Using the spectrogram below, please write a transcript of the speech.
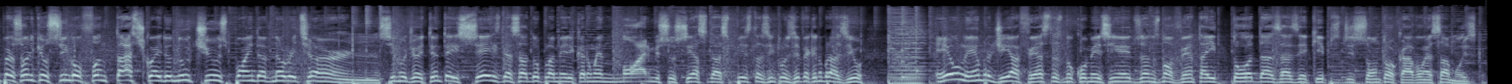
Supersonic, o single fantástico aí do New Choose Point of No Return. Single de 86 dessa dupla americana, um enorme sucesso das pistas, inclusive aqui no Brasil. Eu lembro de ir a festas no comecinho aí dos anos 90 e todas as equipes de som tocavam essa música.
